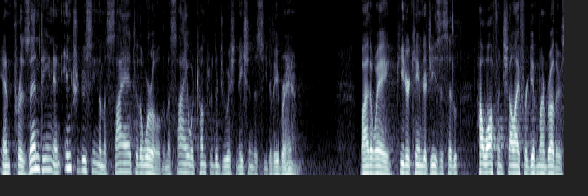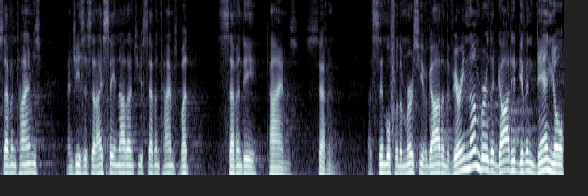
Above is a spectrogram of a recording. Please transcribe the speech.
and presenting and introducing the Messiah to the world. The Messiah would come through the Jewish nation, the seed of Abraham. By the way, Peter came to Jesus and said, How often shall I forgive my brother? Seven times? And Jesus said, I say not unto you seven times, but 70 times seven. A symbol for the mercy of God and the very number that God had given Daniel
